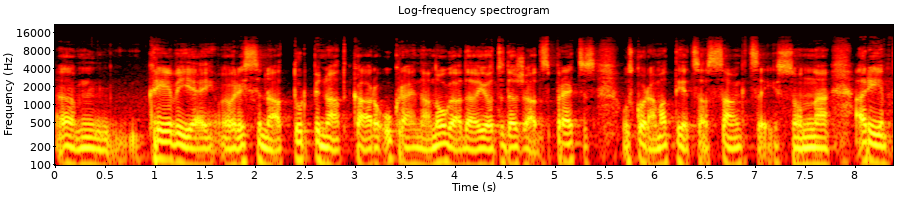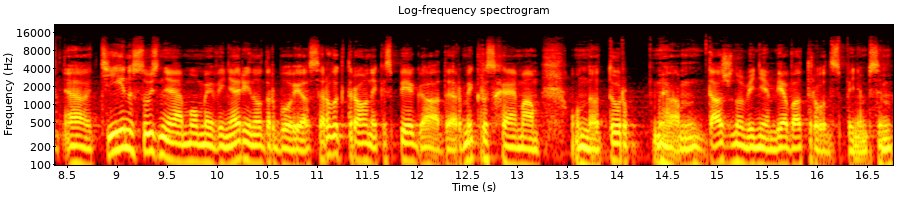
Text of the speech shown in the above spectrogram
um, Krievijai risināt, turpināt karu Ukrainā, nogādājot dažādas preces, uz kurām attiecās sankcijas. Un, uh, arī Ķīnas uzņēmumi, viņi arī nodarbojās ar elektronikas piegādi, ar mikroshēmām, un tur daži no viņiem jau atrodas, pieņemsim,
